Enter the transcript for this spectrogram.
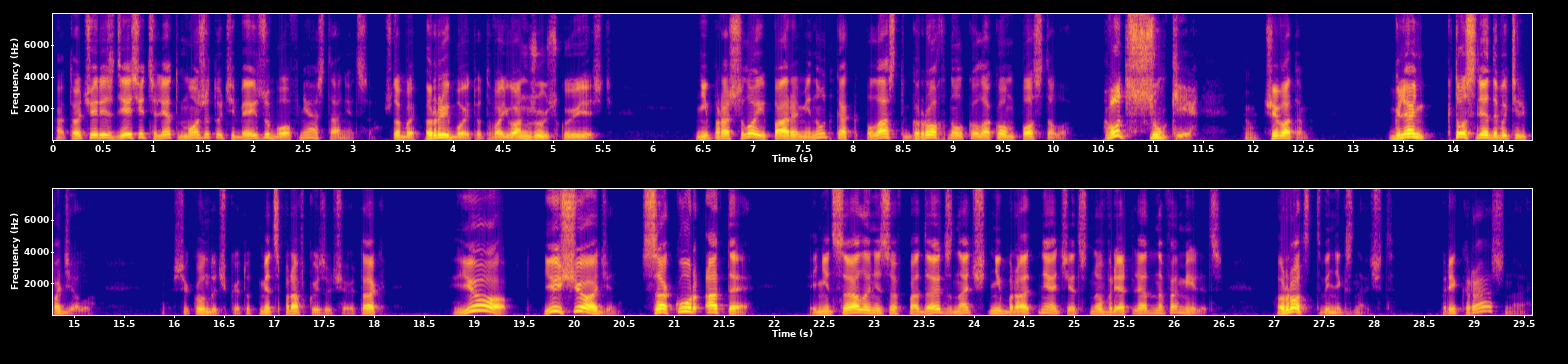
А то через десять лет, может, у тебя и зубов не останется, чтобы рыбу эту твою анжуйскую есть. Не прошло и пары минут, как пласт грохнул кулаком по столу. «Вот суки!» «Чего там?» «Глянь, кто следователь по делу?» «Секундочку, я тут медсправку изучаю. Так?» «Ёп! Еще один! Сакур А.Т. Инициалы не совпадают, значит, не брат, не отец, но вряд ли однофамилец. Родственник, значит. Прекрасно.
